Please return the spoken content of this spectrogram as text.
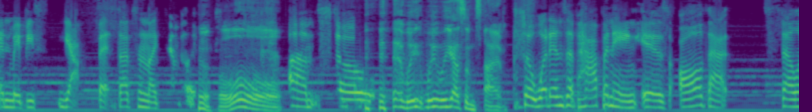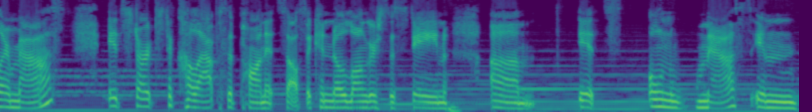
and maybe yeah but that's in like 10 billion. Oh, um so we, we, we got some time. so what ends up happening is all that stellar mass it starts to collapse upon itself. It can no longer sustain um, its own mass in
